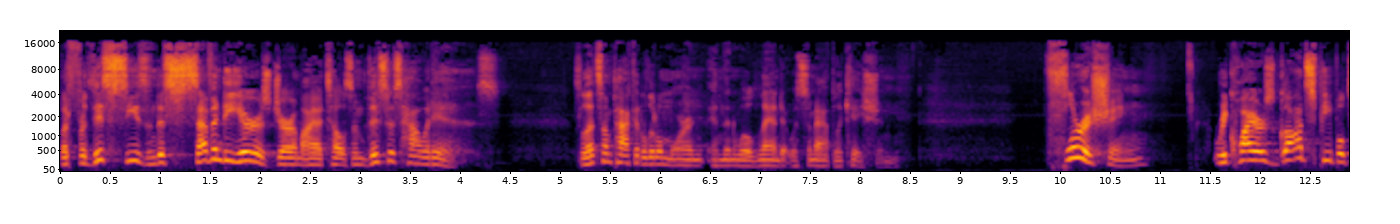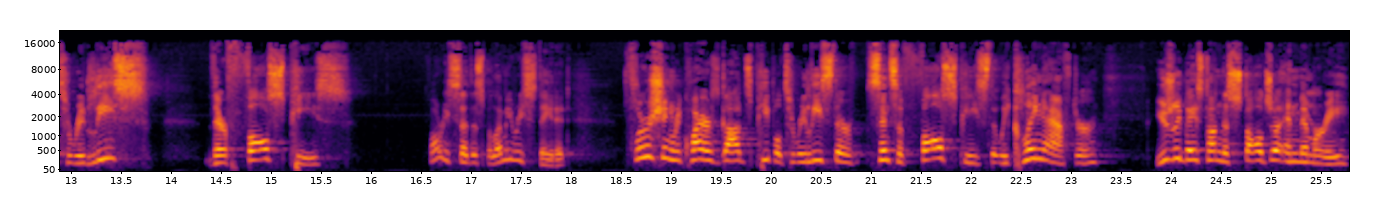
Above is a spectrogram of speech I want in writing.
But for this season, this 70 years, Jeremiah tells them, this is how it is. So let's unpack it a little more and, and then we'll land it with some application. Flourishing requires God's people to release their false peace. I've already said this, but let me restate it. Flourishing requires God's people to release their sense of false peace that we cling after, usually based on nostalgia and memory,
